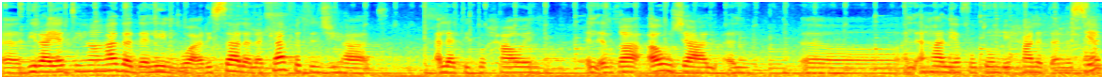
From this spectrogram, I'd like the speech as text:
آه، درايتها. هذا دليل ورسالة لكافة الجهات التي تحاول الإلغاء أو جعل آه، الأهالي يفوتون بحالة النسيان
